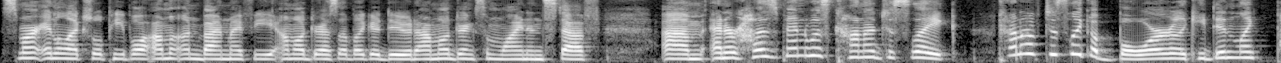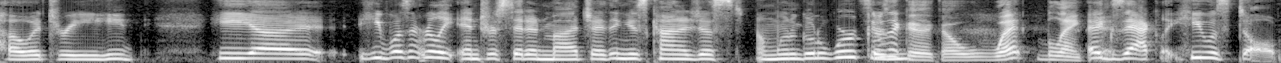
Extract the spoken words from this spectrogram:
smart, intellectual people. I'm gonna unbind my feet. I'm gonna dress up like a dude. I'm gonna drink some wine and stuff." Um, and her husband was kind of just like, kind of just like a bore. Like he didn't like poetry. He he uh he wasn't really interested in much. I think he's kind of just, I'm gonna go to work. Seems and- like a, like a wet blanket. Exactly. He was dull.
